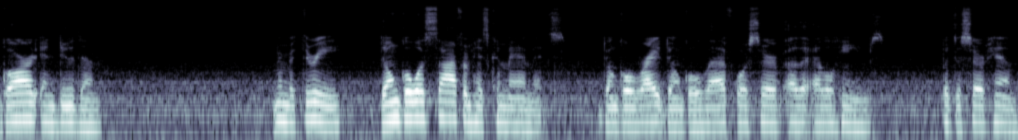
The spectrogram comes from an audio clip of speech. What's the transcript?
guard and do them. Number three, don't go aside from his commandments. Don't go right, don't go left, or serve other Elohims, but to serve him.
